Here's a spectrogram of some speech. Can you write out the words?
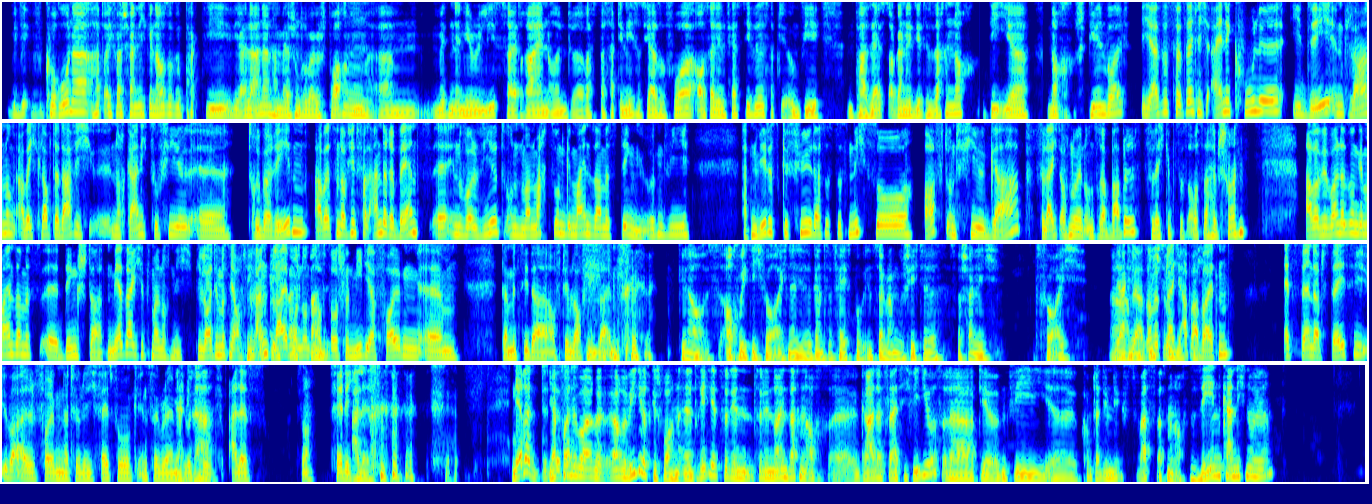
Wie, Corona hat euch wahrscheinlich genauso gepackt wie, wie alle anderen, haben wir ja schon drüber gesprochen, ähm, mitten in die Release-Zeit rein. Und äh, was, was habt ihr nächstes Jahr so vor, außer den Festivals? Habt ihr irgendwie ein paar selbstorganisierte Sachen noch, die ihr noch spielen wollt? Ja, es ist tatsächlich eine coole Idee in Planung, aber ich glaube, da darf ich äh, noch gar nicht zu viel äh, drüber reden, aber es sind auf jeden Fall andere Bands äh, involviert und man macht so ein gemeinsames Ding. Irgendwie hatten wir das Gefühl, dass es das nicht so oft und viel gab. Vielleicht auch nur in unserer Bubble. Vielleicht gibt es das außerhalb schon. Aber wir wollen da so ein gemeinsames äh, Ding starten. Mehr sage ich jetzt mal noch nicht. Die Leute müssen ja auch Klingt dranbleiben und uns auf Social Media folgen, ähm, damit sie da auf dem Laufenden bleiben. genau, ist auch wichtig für euch, ne? Diese ganze Facebook, Instagram-Geschichte ist wahrscheinlich für euch. Ähm, ja klar, sollen wir es gleich abarbeiten? At Stand Up Stacy, überall folgen natürlich. Facebook, Instagram, ja, YouTube, klar. alles. So, fertig. Alles. Nee, aber ihr habt vorhin über eure, eure Videos gesprochen. Äh, dreht ihr zu den zu den neuen Sachen auch äh, gerade fleißig Videos oder habt ihr irgendwie äh, kommt da demnächst was, was man auch sehen kann, nicht nur hören?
